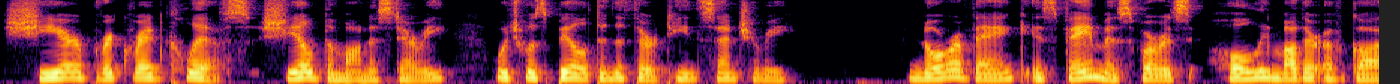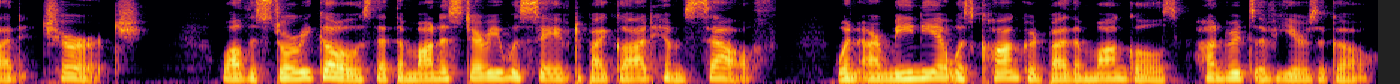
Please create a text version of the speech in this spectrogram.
Sheer brick red cliffs shield the monastery, which was built in the 13th century. Noravank is famous for its Holy Mother of God church, while the story goes that the monastery was saved by God Himself when Armenia was conquered by the Mongols hundreds of years ago.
